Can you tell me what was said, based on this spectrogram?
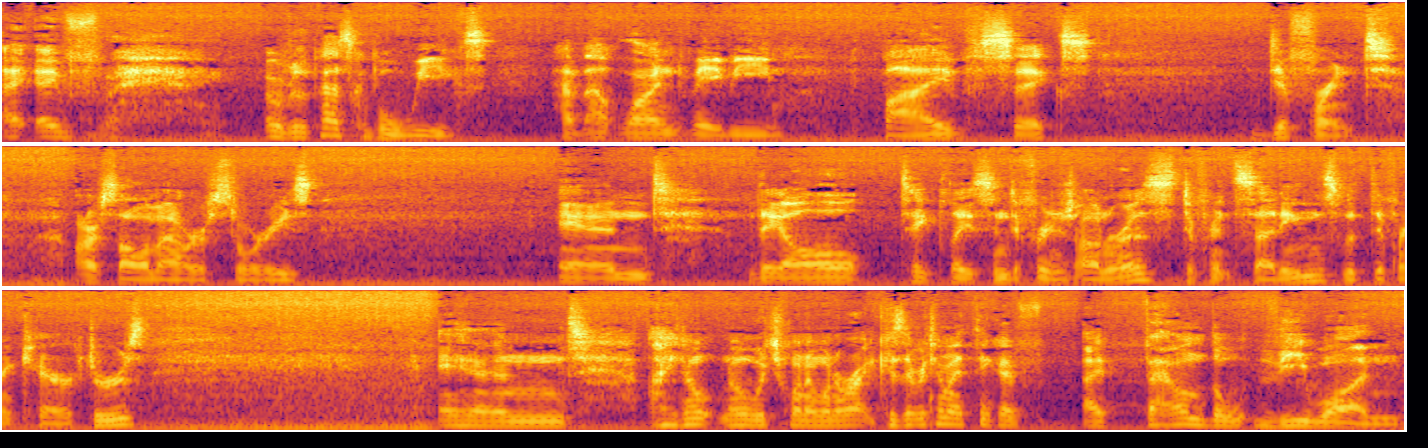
I, have over the past couple weeks have outlined maybe five, six different Our Solemn Hour stories, and they all take place in different genres, different settings, with different characters. And I don't know which one I want to write because every time I think I've I found the the one,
